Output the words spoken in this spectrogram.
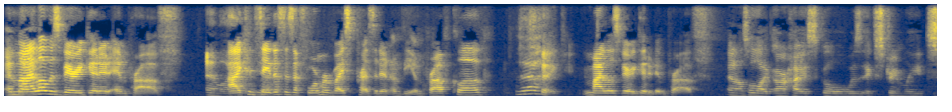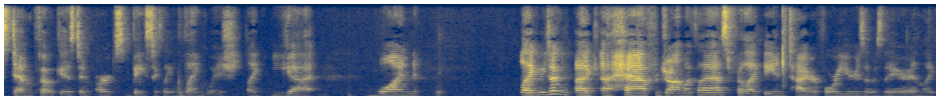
And like- Milo was very good at improv. and like, I can say this as a former vice president of the improv club. thank you. Milo's very good at improv. And also, like, our high school was extremely STEM focused and arts basically languished. Like, you got one. Like, we took, like, a half drama class for, like, the entire four years I was there, and, like,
